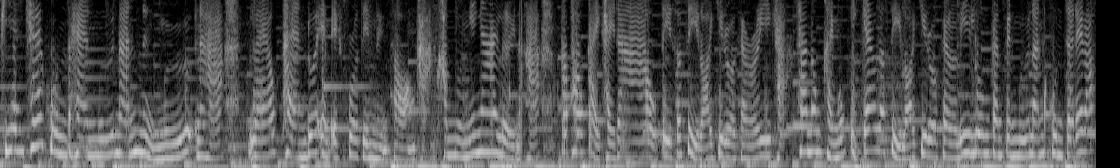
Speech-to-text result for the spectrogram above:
เพียงแค่คุณแทนมื้อนั้น 1 นด้วย MX โปรตีน1ซองค่ะคำนวณง่ายๆเลยนะคะกะเพราไก่ไข่ดาว ตีซะ400 กิโลแคลอรี่ค่ะ ชานมไข่มุกอีกแก้วละ 400 กิโลแคลอรี่ รวมกันเป็นมื้อนั้นคุณจะได้รับ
